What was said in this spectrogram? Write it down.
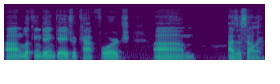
um, looking to engage with CapForge um, as a seller?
